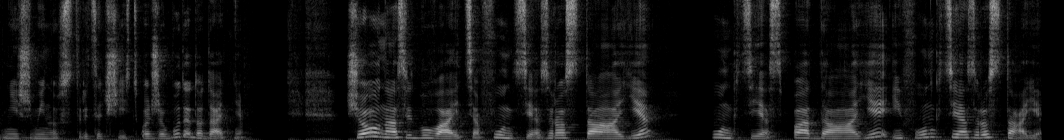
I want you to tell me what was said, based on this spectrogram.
ніж мінус 36. Отже, буде додатнє. Що у нас відбувається? Функція зростає, функція спадає і функція зростає.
